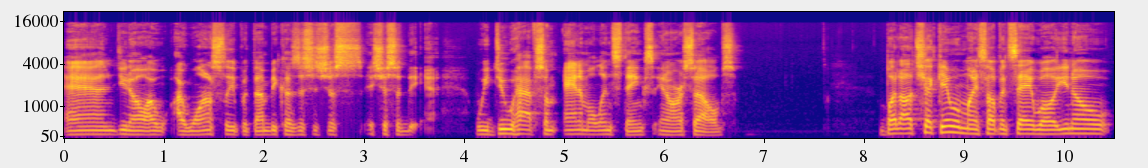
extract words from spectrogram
and you know, I, I want to sleep with them because this is just, it's just a, we do have some animal instincts in ourselves. But I'll check in with myself and say, well, you know,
